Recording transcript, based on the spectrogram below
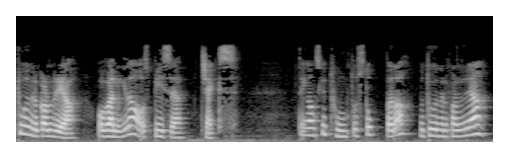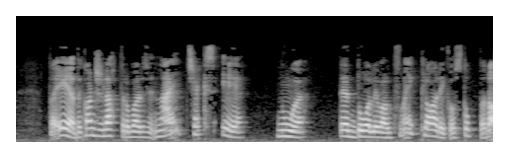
200 kalorier, og velger da å spise kjeks det er ganske tungt å stoppe da, med 200 kalorier. Da er det kanskje lettere å bare si nei, kjeks er noe Det er et dårlig valg for meg. Jeg klarer ikke å stoppe da.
